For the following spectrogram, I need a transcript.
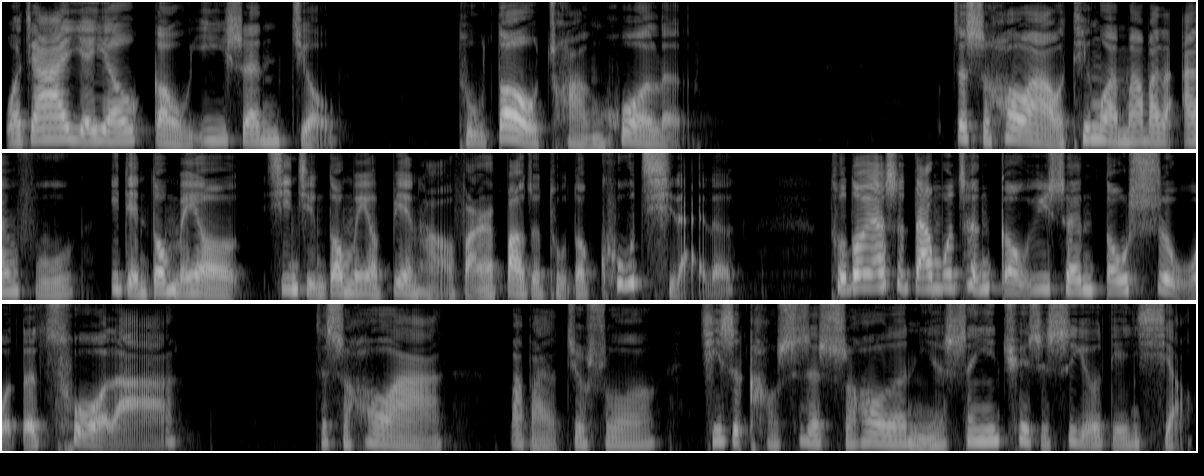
我家也有狗医生酒，土豆闯祸了。这时候啊，我听完妈妈的安抚，一点都没有，心情都没有变好，反而抱着土豆哭起来了。土豆要是当不成狗医生，都是我的错啦。这时候啊，爸爸就说：“其实考试的时候呢，你的声音确实是有点小，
